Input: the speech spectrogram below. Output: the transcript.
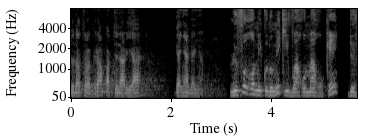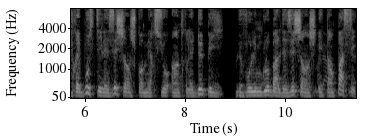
de notre grand partenariat gagnant-gagnant. Le forum économique ivoiro-marocain devrait booster les échanges commerciaux entre les deux pays. Le volume global des échanges étant passé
